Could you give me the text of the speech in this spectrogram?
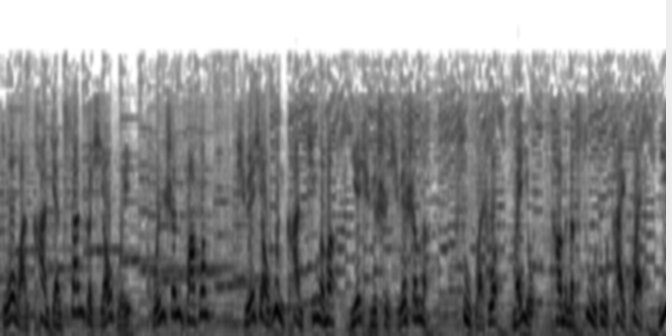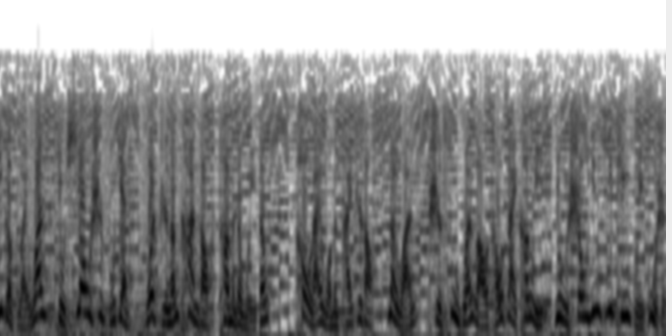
昨晚看见三个小鬼浑身发光。学校问看清了吗？也许是学生呢。宿管说没有，他们的速度太快，一个拐弯就消失不见，我只能看到他们的尾灯。后来我们才知道，那晚是宿管老头在坑里用收音机听鬼故事。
